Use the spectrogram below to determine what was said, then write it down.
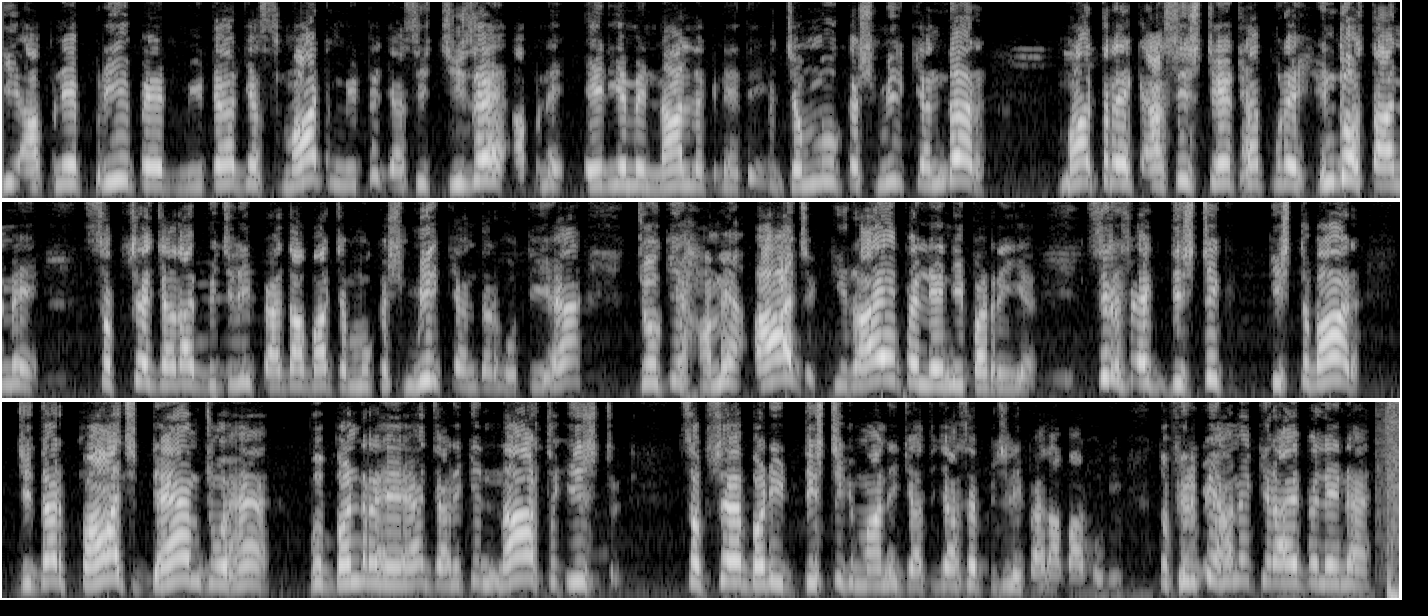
कि अपने प्रीपेड मीटर या स्मार्ट मीटर जैसी चीज़ें अपने एरिया में ना लगने दें। जम्मू कश्मीर के अंदर मात्र एक ऐसी स्टेट है पूरे हिंदुस्तान में, सबसे ज़्यादा बिजली पैदावार जम्मू कश्मीर के अंदर होती है, जो कि हमें आज किराए पे लेनी पड़ रही है। सिर्फ़ एक डिस्ट्रिक्ट, किश्तवाड़, जिधर पाँच डैम जो हैं, वो बन रहे हैं, यानी कि नॉर्थ ईस्ट सबसे बड़ी डिस्ट्रिक्ट मानी जाती है, जहाँ से बिजली पैदावार होगी। तो फिर भी हमें किराए पे लेना है।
